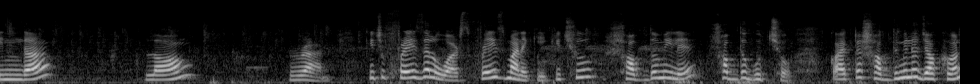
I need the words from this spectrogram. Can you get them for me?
in the long run কিছু ফ্রেজাল ওয়ার্ডস ফ্রেজ মানে কি? কিছু শব্দ মিলে শব্দগুচ্ছ। কয়েকটা শব্দ মিলে যখন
